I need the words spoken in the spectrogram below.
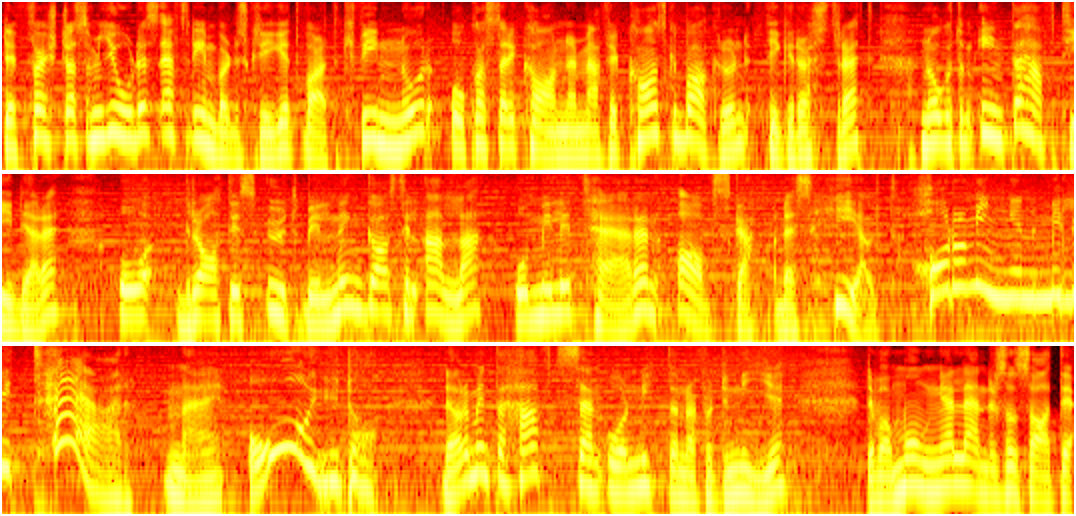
Det första som gjordes efter inbördeskriget var att kvinnor och costaricaner med afrikansk bakgrund fick rösträtt, något de inte haft tidigare. Och gratis utbildning gavs till alla och militären avskaffades helt. Har de ingen militär? Nej. Oj då! Det har de inte haft sedan år 1949. Det var många länder som sa att det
